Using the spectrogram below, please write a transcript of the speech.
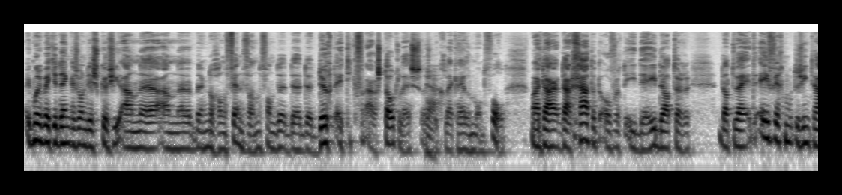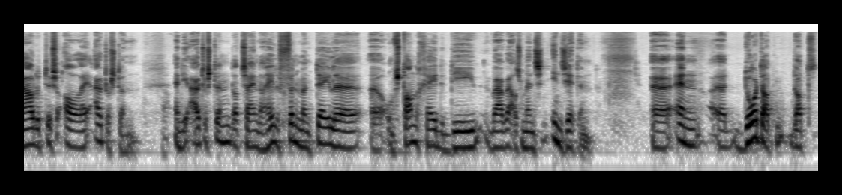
Ik moet een beetje denken, zo'n discussie aan, eh, aan ben ik nogal een fan van, van de, de, de deugdethiek van Aristoteles. Dat is natuurlijk gelijk een hele mond vol. Maar daar, daar gaat het over het idee dat, er, dat wij het evenwicht moeten zien te houden tussen allerlei uitersten. En die uitersten, dat zijn dan hele fundamentele omstandigheden die, waar wij als mensen in zitten. Eh, en eh, door dat, dat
